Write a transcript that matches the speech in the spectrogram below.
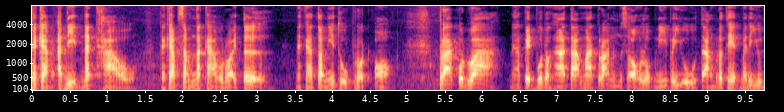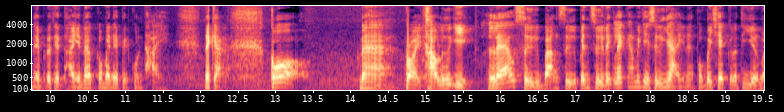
นะครับอดีตนักข่าวนะครับสำนักข่าวรอยเตอร์นะครับตอนนี้ถูกปลดออก ปรากฏว่านะเป็นผู้ต้องหาตามมาตรา1 2หลบหนีไปอยู่ต่างประเทศไม่ได้อยู่ในประเทศไทยแล้วก็ไม่ได้เป็นคนไทยนะครับก็ นะฮะปล่อยข่าวลืออีก แล้วสื่อบางสื่อเป็นสื่อเล็กๆนะไม่ใช่สื่อใหญ่นะผมไปเช็คกันแล้วที่เยอรม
